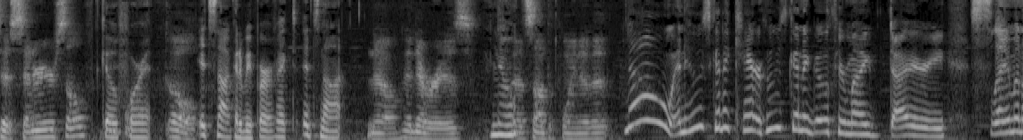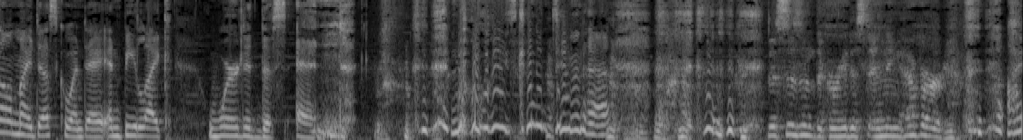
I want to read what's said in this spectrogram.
to center yourself Go for it. oh It's not going to be perfect. It's not. No it never is No. that's not the point of it No, and who's going to care? Who's going to go through my diary, slam it on my desk one day, and be like, where did this end? Nobody's to do that. this isn't the greatest ending ever I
